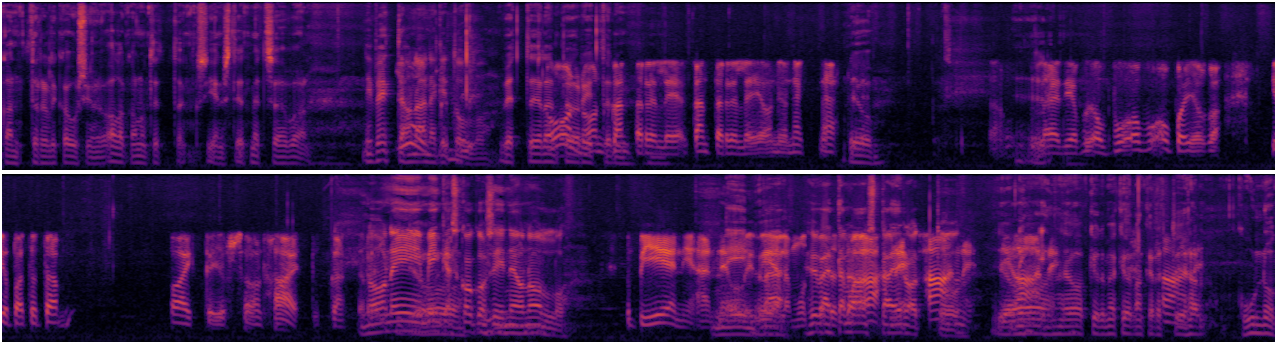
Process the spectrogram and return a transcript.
kantterelikausi on jo alkanut, että sienestäjät metsää vaan. Niin vettä on ainakin tullut. Vettä ja lämpöä on, on kantarelle, kantarelle on jo nähty. Joo. Onpa jopa, jopa tota, paikka, jossa on haettu kantarelle. No niin, Joo. minkäs koko siinä on ollut? pienihän ne niin, oli hyvä. vielä. Mutta hyvä, että tota, maasta ahne, erottuu. Ahne, joo, ahne. joo, kyllä me kyllä on kerätty ihan kunnon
